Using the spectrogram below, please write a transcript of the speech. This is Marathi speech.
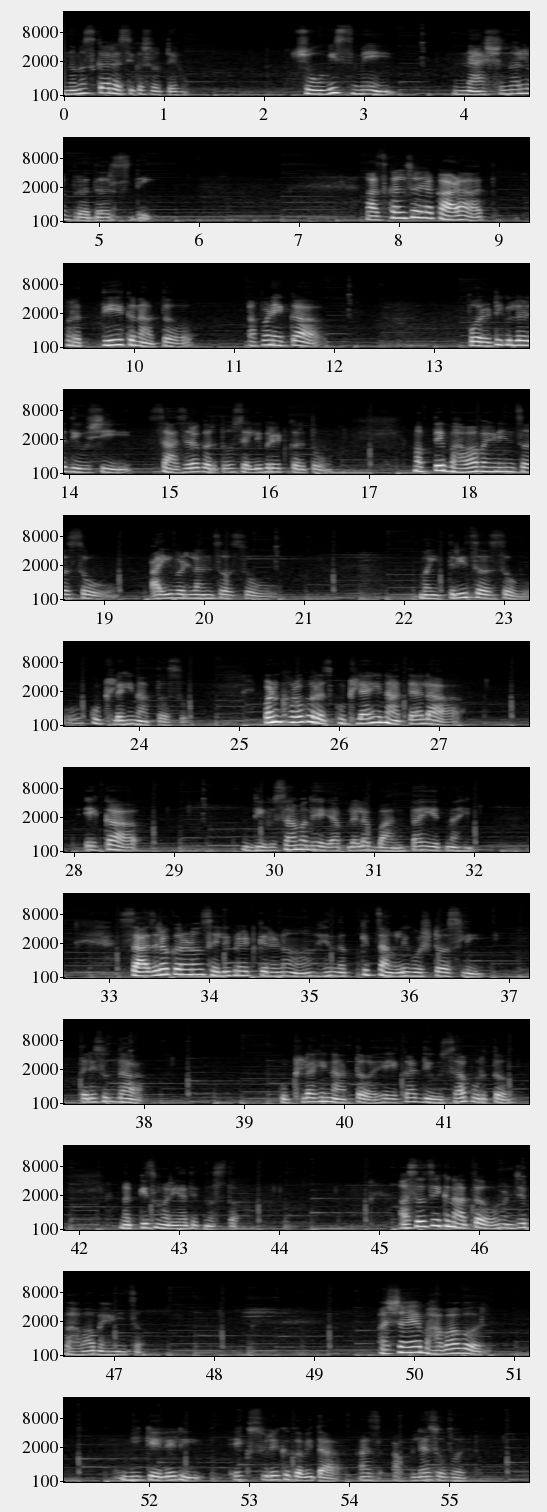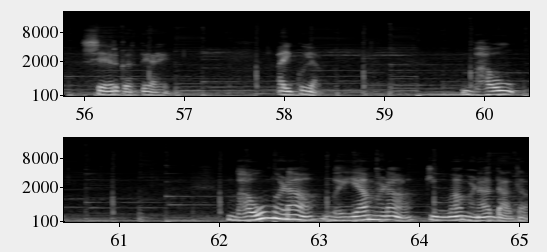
नमस्कार रसिक श्रोते हो. चोवीस मे नॅशनल ब्रदर्स डे आजकालच्या या काळात प्रत्येक नातं आपण एका पर्टिक्युलर दिवशी साजरं करतो सेलिब्रेट करतो. मग ते भावा बहिणींचं असो आईवडिलांचं असो मैत्रीचं असो कुठलंही नातं असो. पण खरोखरच कुठल्याही नात्याला एका दिवसामध्ये आपल्याला बांधता येत नाही. साजरं करणं सेलिब्रेट करणं हे नक्कीच चांगली गोष्ट असली तरीसुद्धा कुठलंही नातं हे एका दिवसापुरतं नक्कीच मर्यादित नसतं. असंच एक नातं म्हणजे भावा बहिणीचं अशा या भावावर मी केलेली एक सुरेख कविता आज आपल्यासोबत शेअर करते आहे. ऐकूया. भाऊ. भाऊ म्हणा भैया म्हणा किंवा म्हणा दादा.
